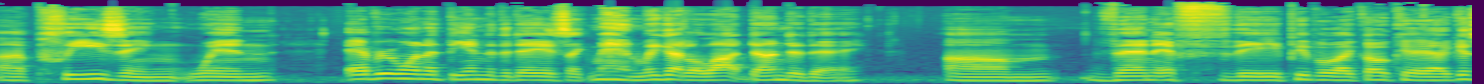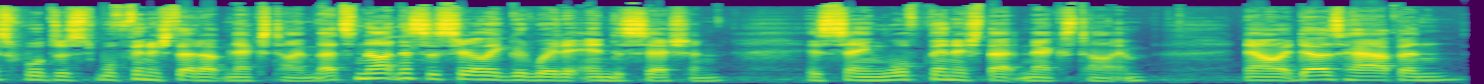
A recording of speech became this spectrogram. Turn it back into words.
uh, pleasing when everyone at the end of the day is like, man, we got a lot done today um, then if the people are like, okay, I guess we'll just we'll finish that up next time. That's not necessarily a good way to end a session. Is saying we'll finish that next time. Now it does happen.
